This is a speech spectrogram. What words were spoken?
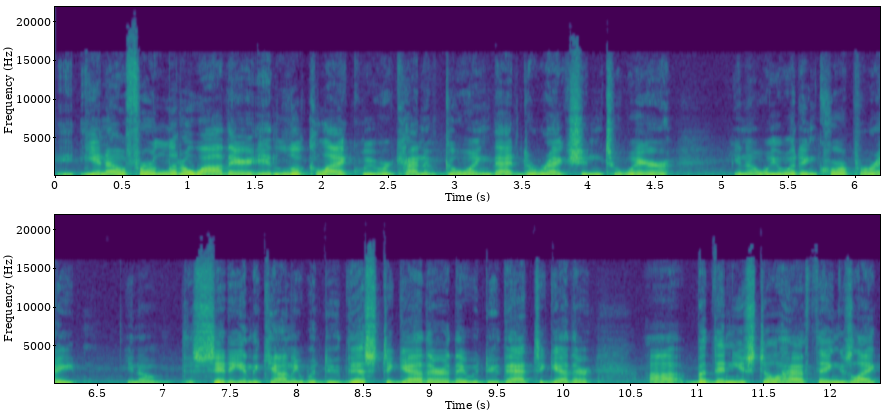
You know, for a little while there, it looked like we were kind of going that direction to where, you know, we would incorporate, you know, the city and the county would do this together, they would do that together. Uh, but then you still have things like,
